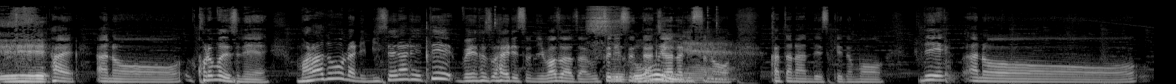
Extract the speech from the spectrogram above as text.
えはい。あのーこれもですね、マラドーナに見せられて、ブエノスアイレスにわざわざ移り住んだジャーナリストの方なんですけども、で、あのー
